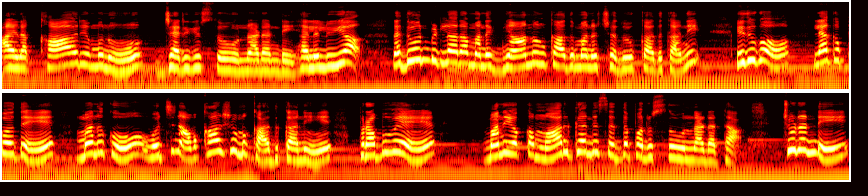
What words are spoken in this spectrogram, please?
ఆయన కార్యమును జరిగిస్తూ ఉన్నాడండి. హలలుయ నా దేవుని బిడ్లారా మన జ్ఞానం కాదు మన చదువు కాదు కానీ ఇదిగో లేకపోతే మనకు వచ్చిన అవకాశము కాదు కానీ ప్రభువే మన యొక్క మార్గాన్ని సిద్ధపరుస్తూ ఉన్నాడట. చూడండి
